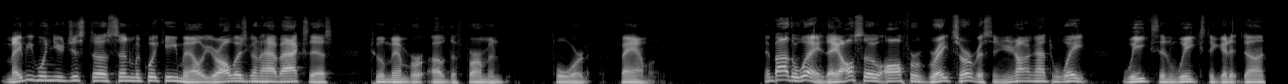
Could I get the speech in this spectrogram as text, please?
maybe when you just uh, send them a quick email, you're always going to have access to a member of the Furman Ford family. And by the way, they also offer great service, and you're not going to have to wait weeks and weeks to get it done.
